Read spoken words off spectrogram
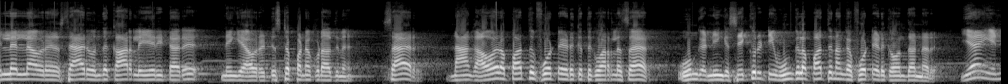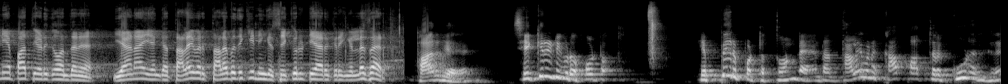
இல்லை இல்லை அவர் சார் வந்து காரில் ஏறிட்டார். நீங்கள் அவரை டிஸ்டர்ப் பண்ணக்கூடாதுன்னு. சார் நாங்கள் அவரை பார்த்து ஃபோட்டோ எடுக்கிறதுக்கு வரல சார் உங்கள் நீங்கள் செக்யூரிட்டி உங்களை பார்த்து நாங்கள் ஃபோட்டோ எடுக்க வந்தோன்னாரு ஏன் என்னையை பார்த்து எடுக்க வந்தேன்னு? ஏன்னா எங்கள் தலைவர் தளபதிக்கு நீங்கள் செக்யூரிட்டியாக இருக்கிறீங்கல்ல சார் பாருங்க செக்யூரிட்டி கூட ஃபோட்டோ எப்பேற்பட்ட தொண்டை தன் தலைவனை காப்பாத்துற கூட இருக்கிற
